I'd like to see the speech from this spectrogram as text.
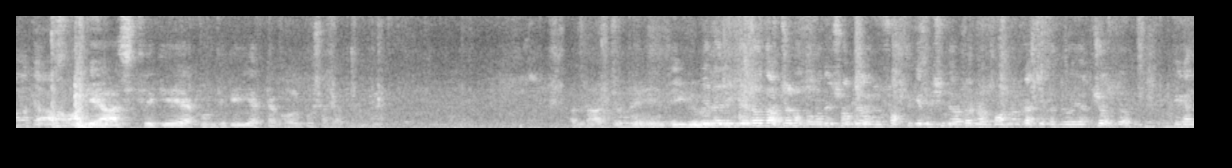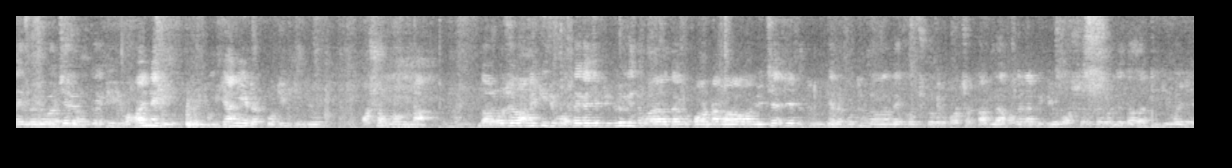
আমাকে আমাকে আজ থেকে এখন থেকেই একটা গল্প সাজাতে হবে। আর তার জন্য এই রুবেলে লিখে এলো তার জন্য তোমাদের সব সব থেকে বেশি দরকার কারণ পর্ণার কাছে এটা দু হাজার চোদ্দ এখানে রুবেল বলছে এরকম কিছু হয় নাকি? আমি জানি এটা কঠিন কিন্তু অসম্ভব না। দশ বছর অনেক কিছু বলতে গেছে পিকলু কিন্তু দেখো পড়না বাবা মা বেঁচে আছে এটা তুমি গেলে প্রথমে ওনাদের খোঁজ করবে বর্ষা কাঁদলে হবে না পিকলু বর্ষা বলতে বলছে দাদা ঠিকই বলছে।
